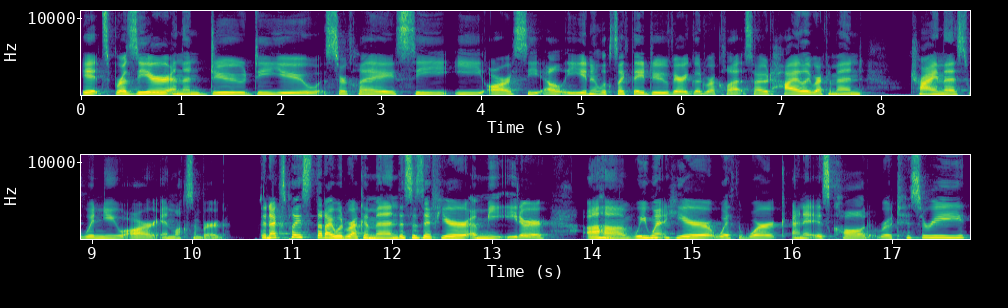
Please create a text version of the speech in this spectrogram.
It's Brasier and then du, D-U, Cercle, C-E-R-C-L-E. And it looks like they do very good raclette. So I would highly recommend trying this when you are in Luxembourg. The next place that I would recommend, this is if you're a meat eater. Um, we went here with work and it is called Rotisserie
